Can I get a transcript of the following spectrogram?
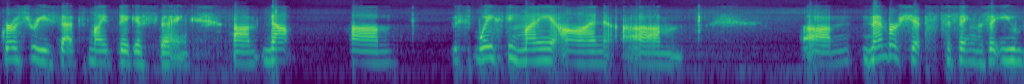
groceries, that's my biggest thing. Um, not um, wasting money on um, um, memberships to things that you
